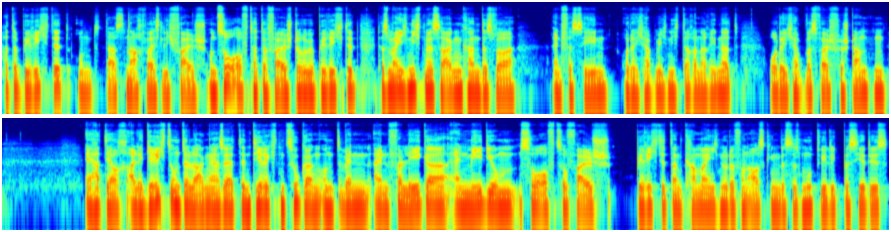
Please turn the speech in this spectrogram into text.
hat er berichtet und das nachweislich falsch. Und so oft hat er falsch darüber berichtet, dass man eigentlich nicht mehr sagen kann, das war ein Versehen oder ich habe mich nicht daran erinnert oder ich habe was falsch verstanden. Er hat ja auch alle Gerichtsunterlagen, also er hat den direkten Zugang. Und wenn ein Verleger ein Medium so oft so falsch berichtet, dann kann man eigentlich nur davon ausgehen, dass das mutwillig passiert ist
